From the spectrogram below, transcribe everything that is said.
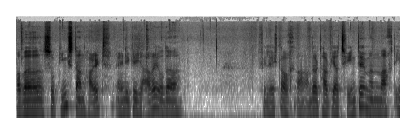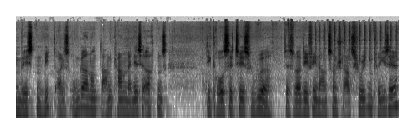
Aber so ging es dann halt einige Jahre oder vielleicht auch anderthalb Jahrzehnte. Man macht im Westen mit als Ungarn und dann kam meines Erachtens die große Zäsur. Das war die Finanz- und Staatsschuldenkrise.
